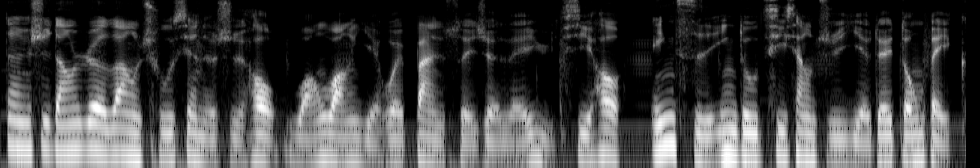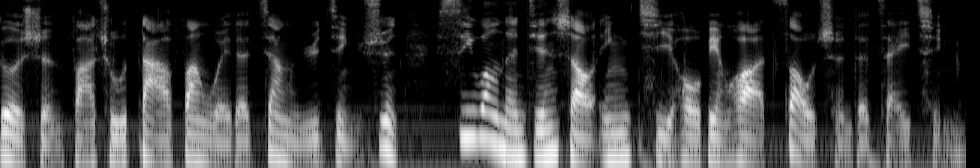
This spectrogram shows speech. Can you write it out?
但是当热浪出现的时候，往往也会伴随着雷雨气候，因此印度气象局也对东北各省发出大范围的降雨。与警讯，希望能减少因气候变化造成的灾情。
